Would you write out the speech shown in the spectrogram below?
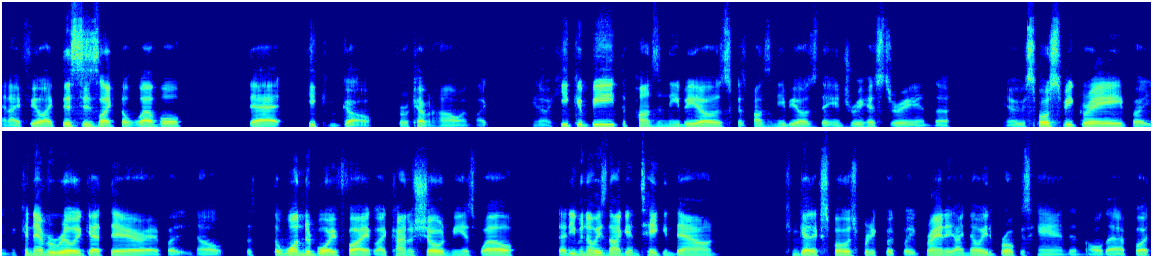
And I feel like this is like the level that he can go for Kevin Holland. Like, you know, he could beat the Ponzinibbio's because Ponzinibbio's the injury history and the, you know, he was supposed to be great, but you can never really get there. But, you know, the, the Wonder Boy fight, like, kind of showed me as well that even though he's not getting taken down, can get exposed pretty quickly. Granted, I know he broke his hand and all that, but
